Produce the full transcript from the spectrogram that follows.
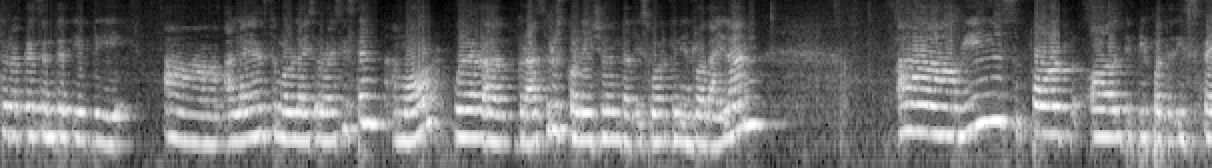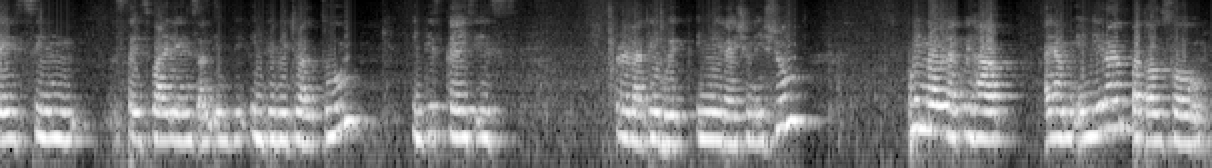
to representative the uh, Alliance to Mobilize Our Resistance, AMOR. We're a grassroots coalition that is working in Rhode Island. Uh, we support all the people that is facing state violence and indi- individual too. In this case is related with immigration issue. We know like we have, I am immigrant, but also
